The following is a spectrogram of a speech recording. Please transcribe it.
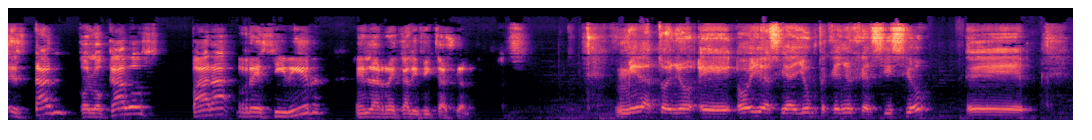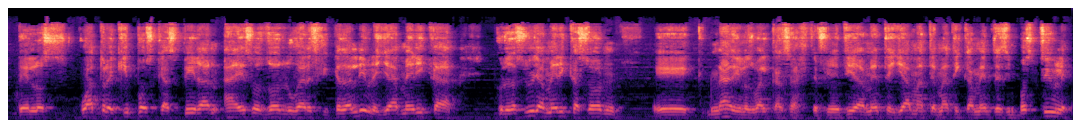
están colocados para recibir en la recalificación. Mira, Toño, eh, hoy hacía yo un pequeño ejercicio eh, de los cuatro equipos que aspiran a esos dos lugares que quedan libres. Ya América, Cruz Azul y América son, eh, nadie los va a alcanzar, definitivamente, ya matemáticamente es imposible.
